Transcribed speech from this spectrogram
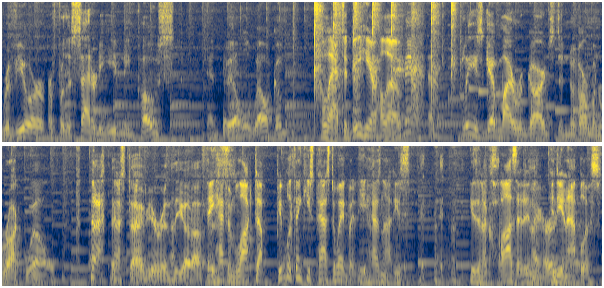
reviewer for the Saturday Evening Post. And Bill, welcome. Glad to be here. Hello. And please give my regards to Norman Rockwell next time you're in the office. They have him locked up. People think he's passed away, but he has not. He's he's in a closet in I heard Indianapolis.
